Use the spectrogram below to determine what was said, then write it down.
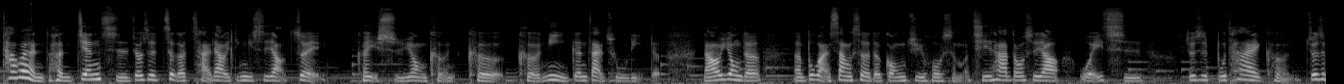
他会很很坚持，就是这个材料一定是要最可以食用、可可可逆跟再处理的，然后用的呃不管上色的工具或什么，其实它都是要维持，就是不太可就是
